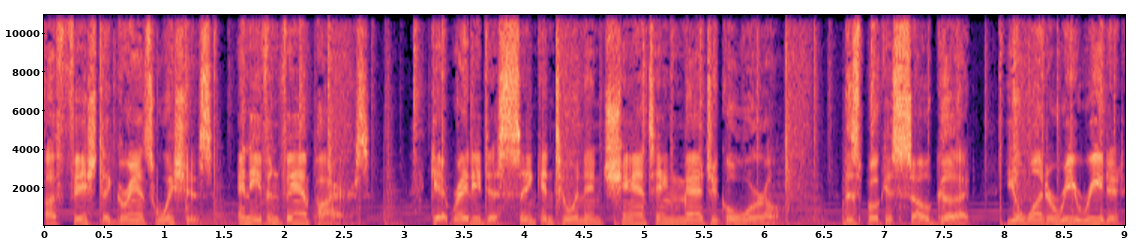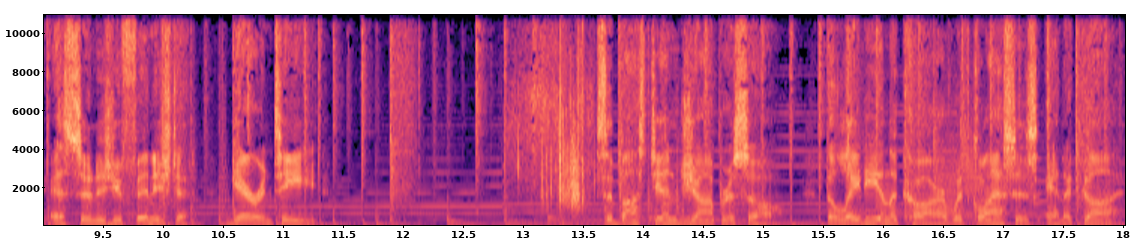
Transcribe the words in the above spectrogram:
a fish that grants wishes, and even vampires. Get ready to sink into an enchanting, magical world. This book is so good, you'll want to reread it as soon as you've finished it. Guaranteed. Sebastian Japrisot, The Lady in the Car with Glasses and a Gun.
